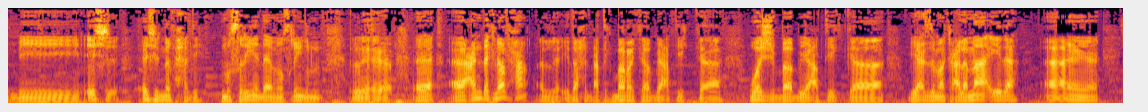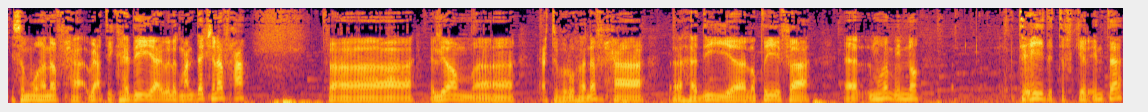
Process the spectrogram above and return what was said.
بإيش إيش النفحة دي؟ المصريين دائما المصريين يقولون آه آه عندك نفحة؟ إذا أحد بيعطيك بركة بيعطيك آه وجبة بيعطيك بيعزمك على مائدة يسموها نفحة بيعطيك هدية يقول لك ما عندكش نفحة؟ فاليوم اعتبروها نفحة هدية لطيفة. المهم إنه تعيد التفكير أنت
